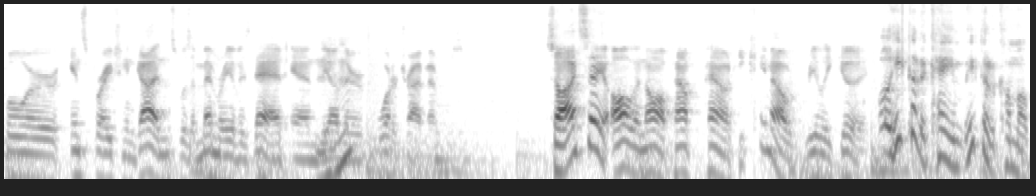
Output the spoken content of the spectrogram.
for inspiration and guidance was a memory of his dad and the Mhm. other Water Tribe members. So I'd say, all in all, pound for pound, he came out really good. well, he could have came. He could have come up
